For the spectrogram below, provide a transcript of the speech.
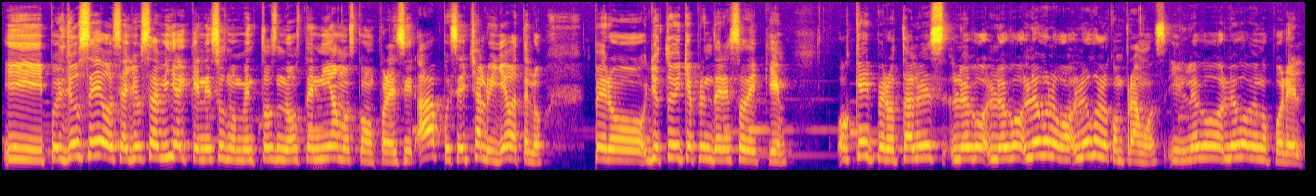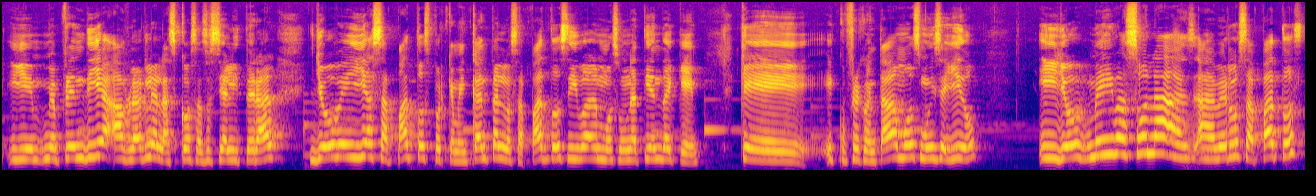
Y pues yo sé, o sea, yo sabía que en esos momentos no teníamos como para decir, ah, pues échalo y llévatelo. Pero yo tuve que aprender eso de que, ok, pero tal vez luego, luego, luego, lo, luego lo compramos y luego, luego vengo por él. Y me aprendí a hablarle a las cosas, o sea, literal, yo veía zapatos porque me encantan los zapatos, íbamos a una tienda que, que frecuentábamos muy seguido y yo me iba sola a, ver los zapatos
